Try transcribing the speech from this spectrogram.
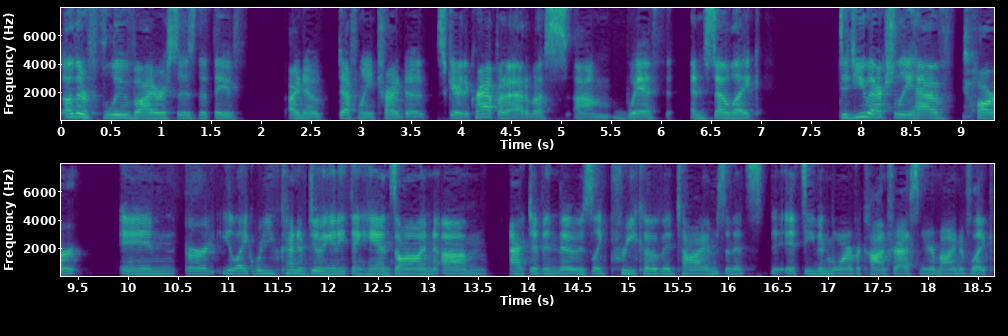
other flu viruses that they've, I know, definitely tried to scare the crap out out of us um, with. And so, like, did you actually have part in, or like, were you kind of doing anything hands-on? Um, active in those like pre-covid times and it's it's even more of a contrast in your mind of like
